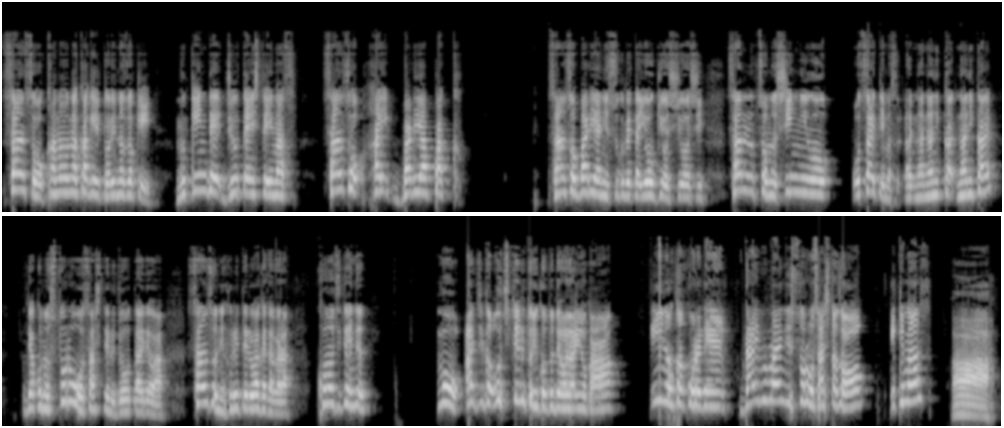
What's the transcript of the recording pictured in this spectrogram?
酸素を可能な限り取り除き、無菌で充填しています。酸素ハイバリアパック。酸素バリアに優れた容器を使用し、酸素の侵入を抑えています。あ、な、何か、何かい？じゃあこのストローを刺している状態では、酸素に触れてるわけだから、この時点で、もう味が落ちてるということではないのか？いいのかこれで？だいぶ前にストロー刺したぞ。いきます。ああ。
